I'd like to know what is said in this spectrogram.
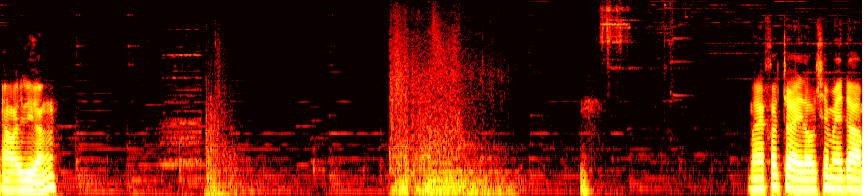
เอาไอเหลือง นายเข้าใจเราใช่ไหมดำ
